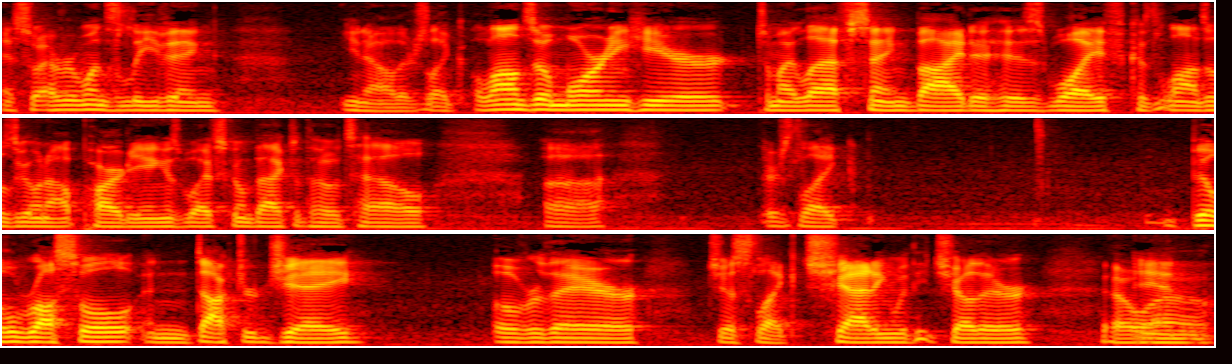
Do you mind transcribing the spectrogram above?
And so everyone's leaving. You know, there's like Alonzo Mourning here to my left saying bye to his wife because Alonzo's going out partying. His wife's going back to the hotel. Uh, there's like Bill Russell and Dr. J over there just like chatting with each other. Oh, and wow.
